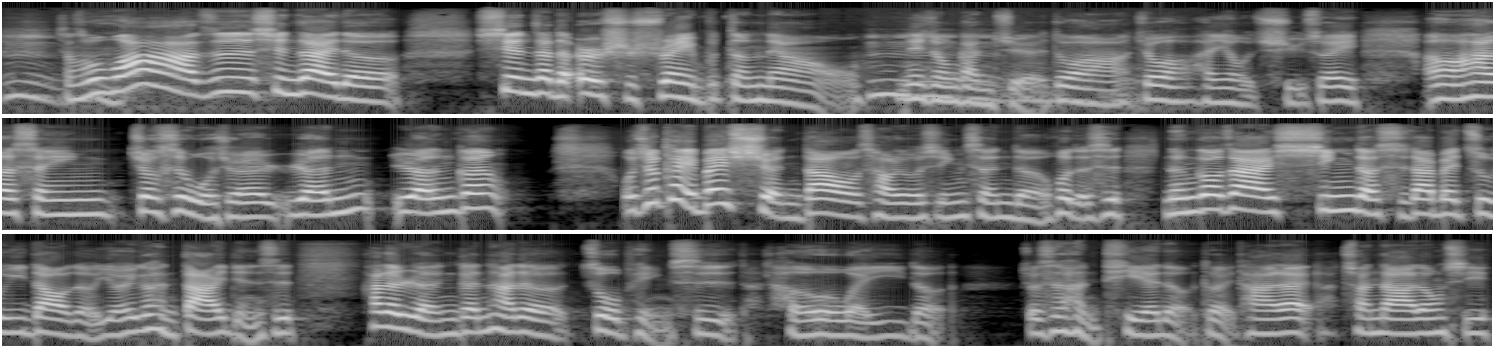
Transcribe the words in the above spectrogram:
嗯，想说哇，这是现在的现在的二十岁不得了、那种感觉，对啊，就很有趣。所以呃，他的声音就是我觉得人人跟我觉得可以被选到潮流新生的，或者是能够在新的时代被注意到的，有一个很大一点是他的人跟他的作品是合而为一的，就是很贴的。对，他在穿搭的东西，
